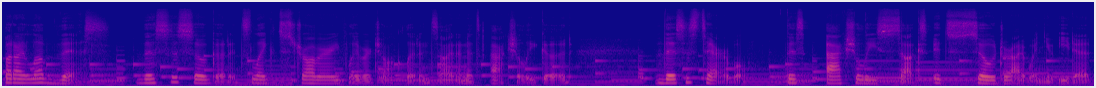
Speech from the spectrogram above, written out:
but I love this. This is so good. It's like strawberry flavored chocolate inside and it's actually good. This is terrible. This actually sucks. It's so dry when you eat it.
